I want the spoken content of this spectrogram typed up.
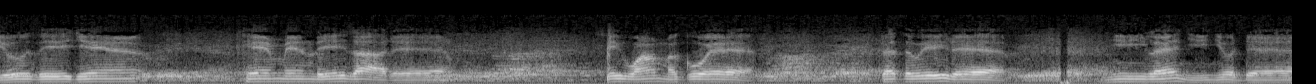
ယူသေးခြင်းခင်မင်လေးစားတယ် စိတ်ဝမ်းမကွယ်တသွေးတဲ့ညီလဲညီညွတ်တယ်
